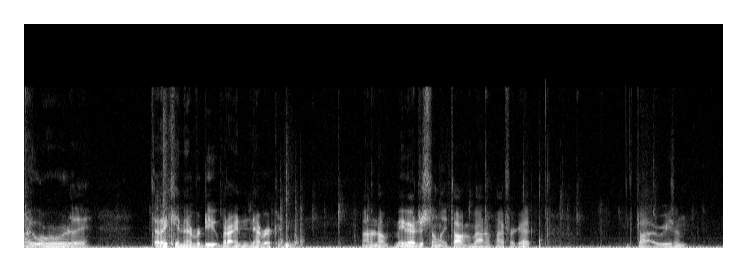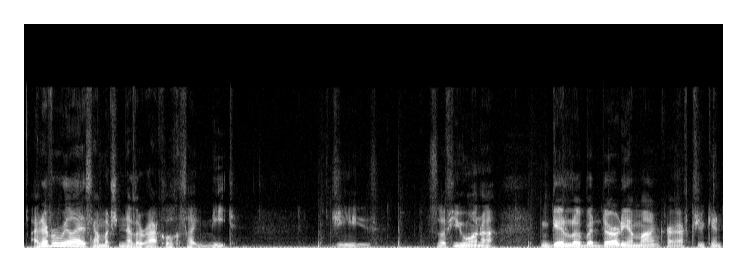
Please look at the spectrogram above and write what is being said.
Wait, what were they? That I can never do, but I never can. I don't know. Maybe I just don't like talking about them. I forget. Probably a reason. I never realized how much netherrack looks like meat. Jeez. So if you wanna get a little bit dirty on Minecraft, you can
